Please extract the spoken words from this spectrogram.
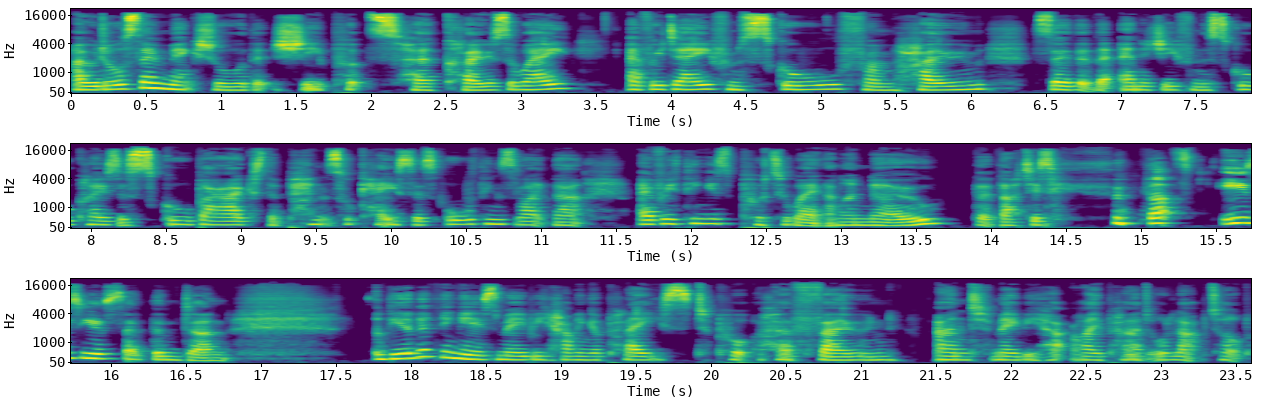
I would also make sure that she puts her clothes away every day from school, from home, so that the energy from the school clothes, the school bags, the pencil cases, all things like that, everything is put away. And I know that that is, that's easier said than done. The other thing is maybe having a place to put her phone and maybe her iPad or laptop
